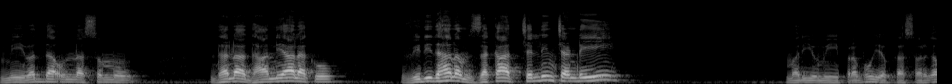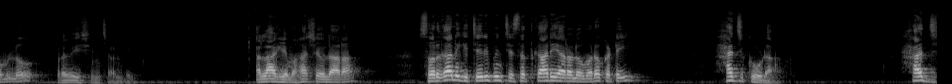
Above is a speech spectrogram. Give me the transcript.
మీ వద్ద ఉన్న సొమ్ము ధన ధాన్యాలకు విధిధానం జకాత్ చెల్లించండి. మరియు మీ ప్రభు యొక్క స్వర్గంలో ప్రవేశించండి. అలాగే మహాశివులారా స్వర్గానికి చేరిపించే సత్కార్యాలలో మరొకటి హజ్ కూడా. హజ్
